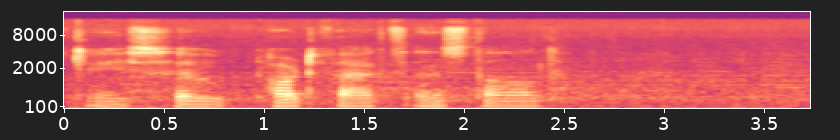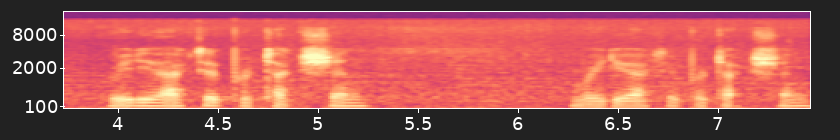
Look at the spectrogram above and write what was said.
Okay, so artifacts installed. Radioactive protection. Radioactive protection.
